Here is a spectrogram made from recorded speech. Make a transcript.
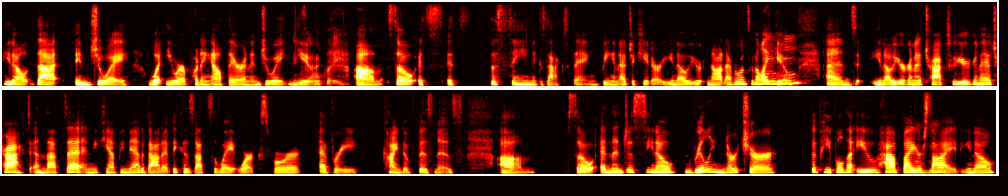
you know, that enjoy what you are putting out there and enjoy you. exactly Um, so it's, it's, the same exact thing being an educator you know you're not everyone's going to like you mm-hmm. and you know you're going to attract who you're going to attract and that's it and you can't be mad about it because that's the way it works for every kind of business um so and then just you know really nurture the people that you have by your mm-hmm. side you know?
